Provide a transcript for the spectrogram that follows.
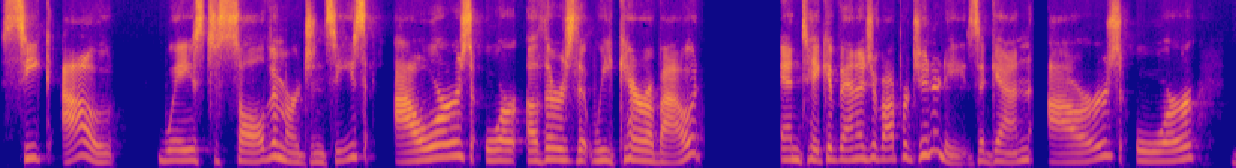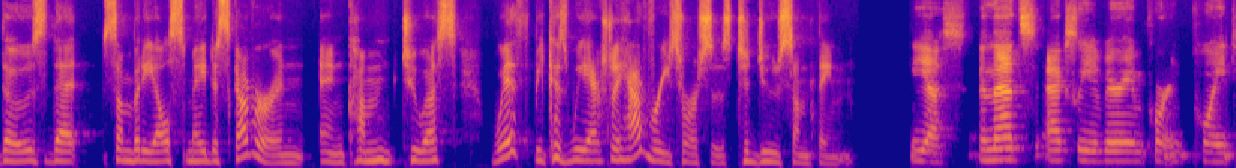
seek out ways to solve emergencies, ours or others that we care about, and take advantage of opportunities. Again, ours or those that somebody else may discover and and come to us with because we actually have resources to do something yes and that's actually a very important point.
